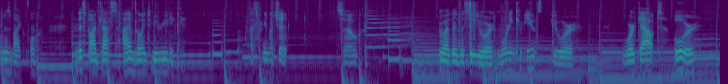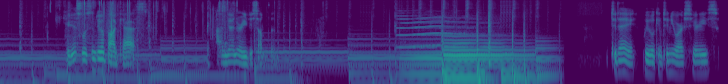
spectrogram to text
name is Michael. In this podcast, I am going to be reading. That's pretty much it. So, whether this is your morning commute, your workout, or you just listen to a podcast, I'm going to read you something. Today, we will continue our series,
